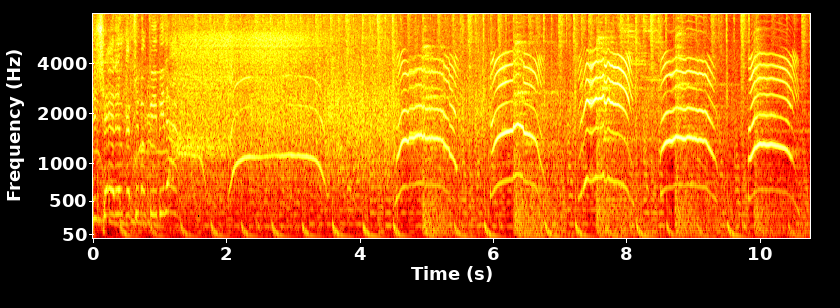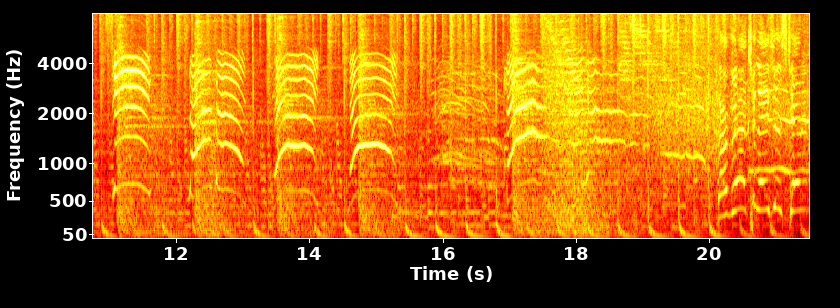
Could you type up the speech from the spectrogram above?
Si Cheryl kasi magbibilang. Congratulations, Cheryl!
